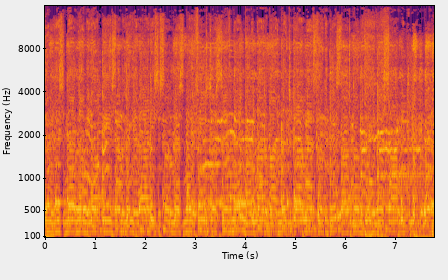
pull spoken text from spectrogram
To me, listen now, let me all ease Let me lay it out easy, so the lesson of your fears Just seven and not a lot about it, let you down Let's look at this, start to go to digging this out We can it,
